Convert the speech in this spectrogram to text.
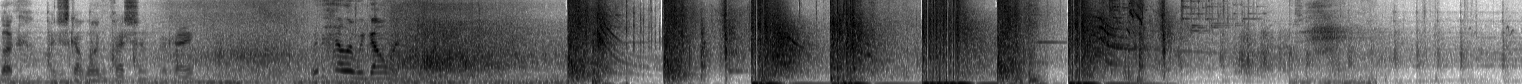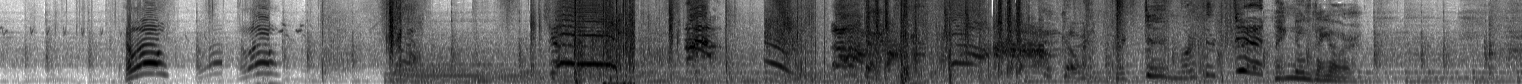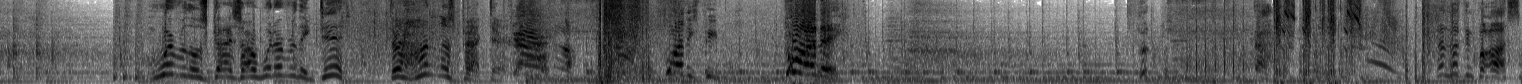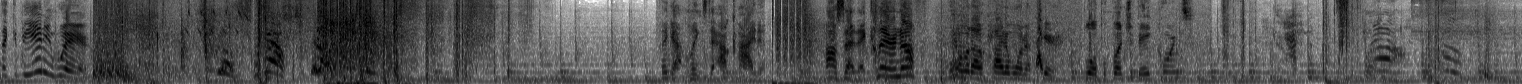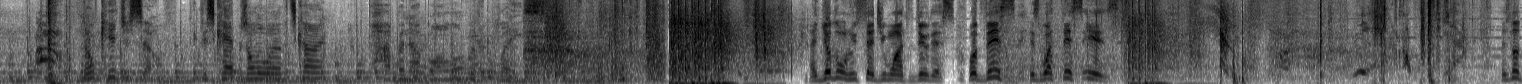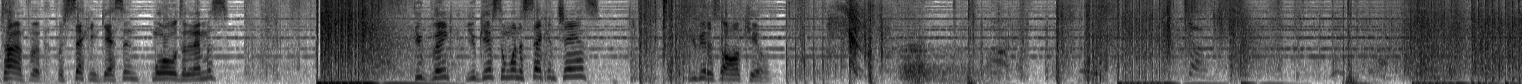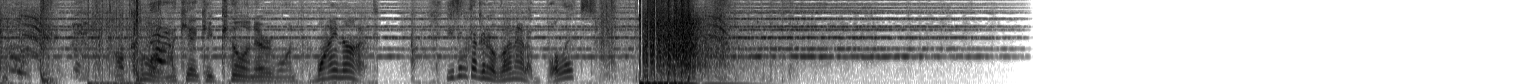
Look, I just got one question, okay? Where the hell are we going? Hello? Hello? Hello? Go! They're dead, Mark! They're dead! I know they are. Whoever those guys are, whatever they did, they're hunting us back there. Who are these people? Who are they? They're looking for us. They could be anywhere. They got links to Al Qaeda. How's that? That clear enough? The hell would Al Qaeda want up here? Blow up a bunch of acorns? Don't kid yourself. Think this camp is only one of its kind? They're popping up all over the place. Now, you're the one who said you wanted to do this. Well, this is what this is. There's no time for, for second guessing, moral dilemmas. You blink, you give someone a second chance, you get us all killed. Oh, come on. They can't keep killing everyone. Why not? You think they're gonna run out of bullets?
